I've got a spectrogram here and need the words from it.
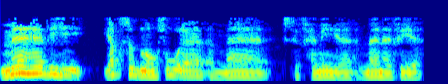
ما هذه يقصد موصولة أم ما استفهامية أم ما نافية؟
